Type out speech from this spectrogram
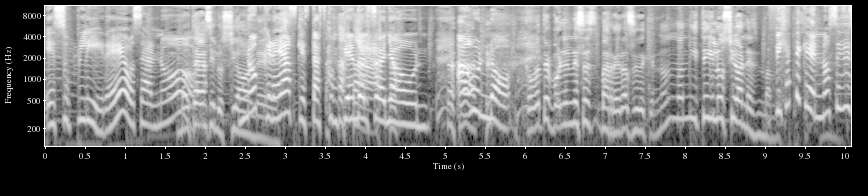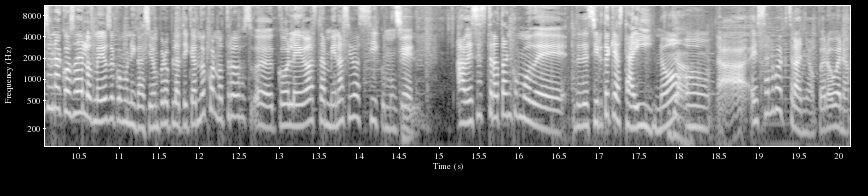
eh, suplir, ¿eh? O sea, no. No te hagas ilusiones. No creas que estás cumpliendo el sueño aún. aún no. ¿Cómo te ponen esas barreras de que no, no ni te ilusiones, mamá? Fíjate que no sé si es una cosa de los medios de comunicación, pero platicando con otros eh, colegas también ha sido así, como Sí. que a veces tratan como de, de decirte que hasta ahí, ¿no? O, ah, es algo extraño, pero bueno.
